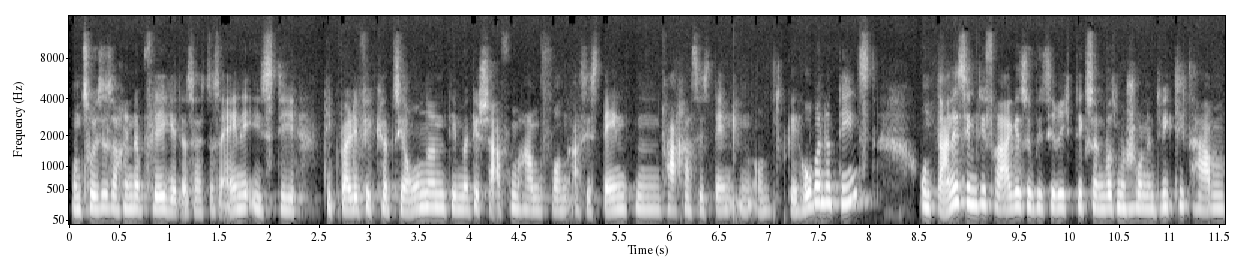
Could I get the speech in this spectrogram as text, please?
Und so ist es auch in der Pflege. Das heißt, das eine ist die, die Qualifikationen, die wir geschaffen haben von Assistenten, Fachassistenten und gehobener Dienst. Und dann ist eben die Frage, so wie Sie richtig sagen, was wir schon entwickelt haben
